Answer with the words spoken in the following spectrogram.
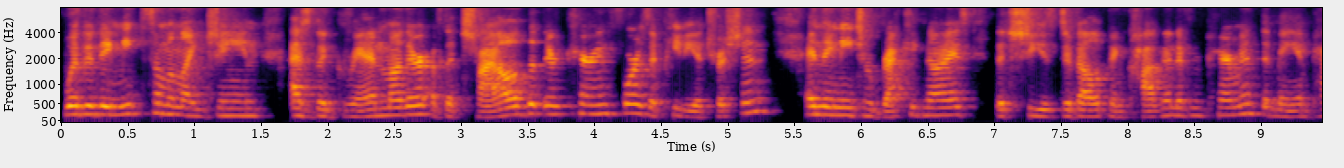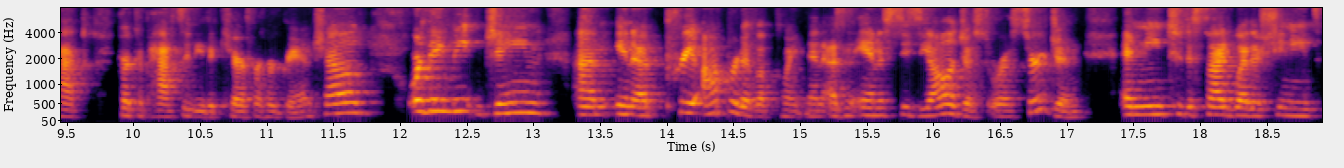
whether they meet someone like Jane as the grandmother of the child that they're caring for as a pediatrician, and they need to recognize that she is developing cognitive impairment that may impact her capacity to care for her grandchild, or they meet Jane um, in a preoperative appointment as an anesthesiologist or a surgeon and need to decide whether she needs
